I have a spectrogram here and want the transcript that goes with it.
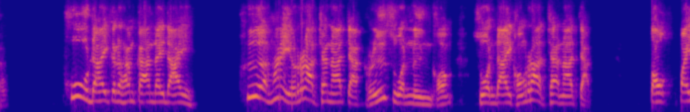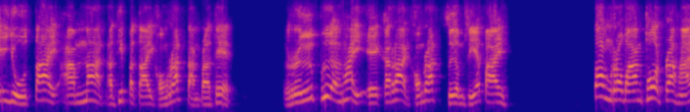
119 ผู้ใดกระทำการใด ๆ เพื่อให้ราชนาจักรหรือส่วนหนึ่งของส่วนใดของราชนาจักร ตกไปอยู่ใต้อำนาจอธิปไตยของรัฐต่างประเทศ หรือเพื่อให้เอกราชของรัฐเสื่อมเสียไป ต้องระวางโทษประหาร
